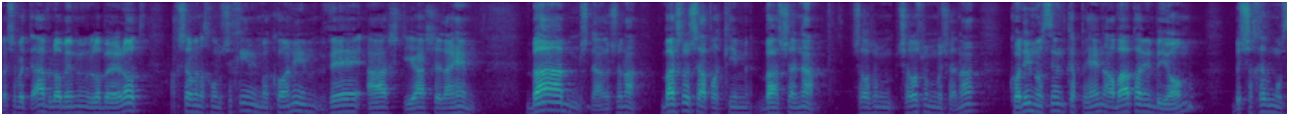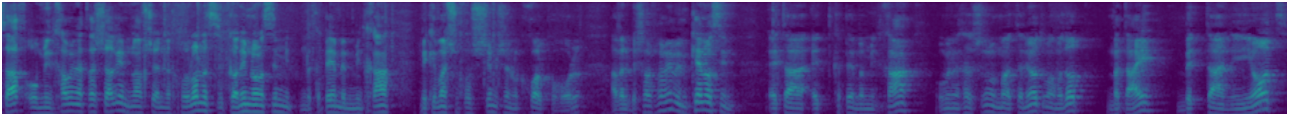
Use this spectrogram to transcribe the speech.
בשבת אב לא בימים ולא בלילות. עכשיו אנחנו ממשיכים עם הכהנים והשתייה שלהם. במשנה הראשונה, בשלושה פרקים בשנה, שלוש, שלוש פעמים בשנה, כהנים נושאים את כפיהם ארבעה פעמים ביום, בשחרר מוסף או מנחה מנת השערים, שאנחנו לא נושאים, כהנים לא נושאים את כפיהם במנחה מכיוון שחוששים שהם לקחו אלכוהול, אבל בשלוש פעמים הם כן נושאים את, את כפיהם במנחה ומנחת השערים במתניות ומעמדות, מתי? בתעניות,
